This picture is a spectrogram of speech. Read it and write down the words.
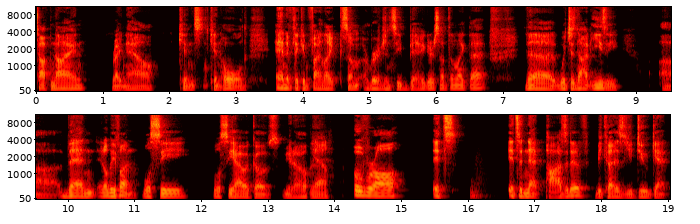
top nine right now can can hold, and if they can find like some emergency big or something like that, the which is not easy, uh, then it'll be fun. We'll see. We'll see how it goes. You know. Yeah. Overall, it's it's a net positive because you do get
